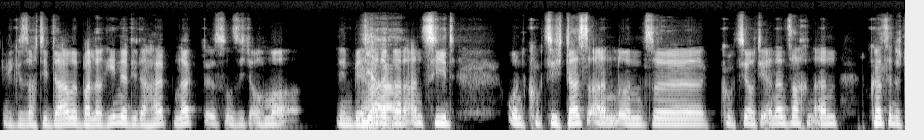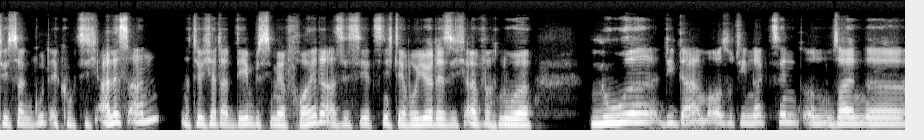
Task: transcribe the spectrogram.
wie gesagt, die Dame Ballerina, die da halb nackt ist und sich auch mal den BH da Ja. gerade anzieht und guckt sich das an und äh, guckt sich auch die anderen Sachen an. Du kannst ja natürlich sagen, gut, er guckt sich alles an. Natürlich hat er dem ein bisschen mehr Freude. Also ist jetzt nicht der Voyeur, der sich einfach nur nur die Damen aussucht, die nackt sind, um sein, äh,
